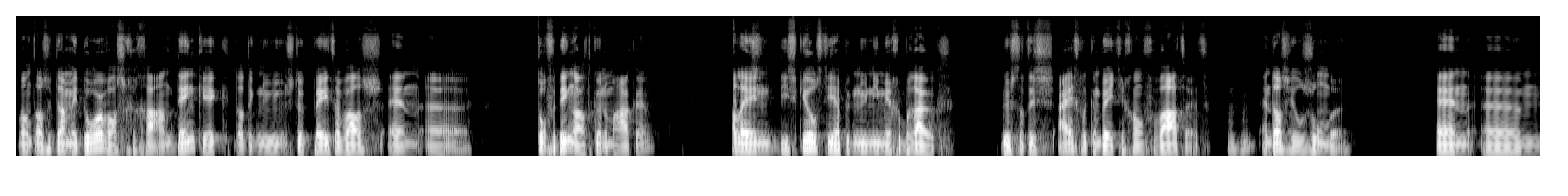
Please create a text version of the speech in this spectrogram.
Want als ik daarmee door was gegaan, denk ik dat ik nu een stuk beter was en eh, toffe dingen had kunnen maken. Alleen die skills die heb ik nu niet meer gebruikt. Dus dat is eigenlijk een beetje gewoon verwaterd. Mhm. En dat is heel zonde. En ehm,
